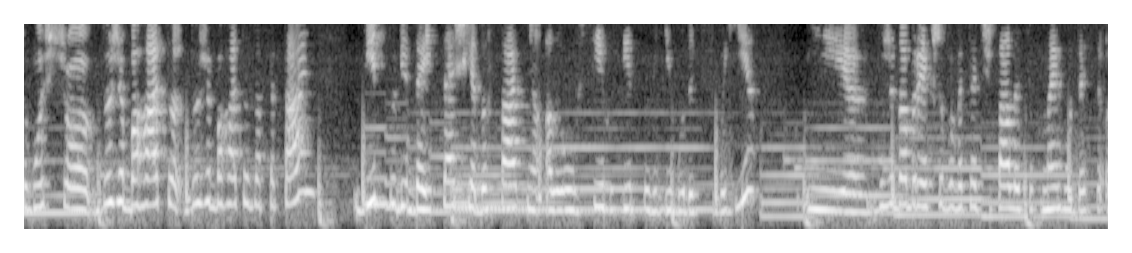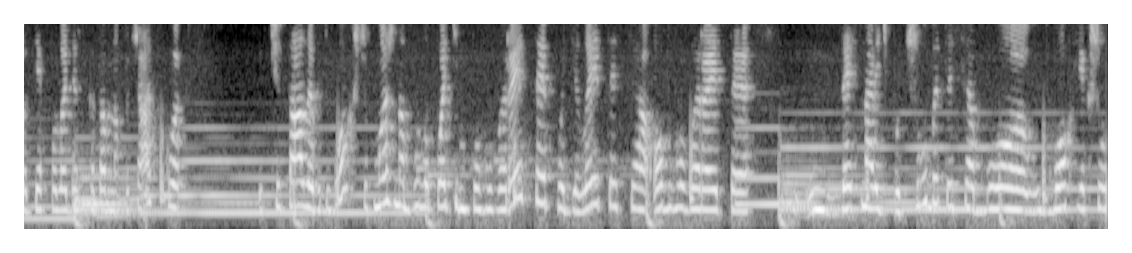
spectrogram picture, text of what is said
тому що дуже багато, дуже багато запитань. Відповідей теж є достатньо, але у всіх відповіді будуть свої. І дуже добре, якщо б ви це читали цю книгу, десь, от як Володя сказав на початку, читали вдвох, щоб можна було потім поговорити, поділитися, обговорити, десь навіть почубитися, бо вдвох, якщо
